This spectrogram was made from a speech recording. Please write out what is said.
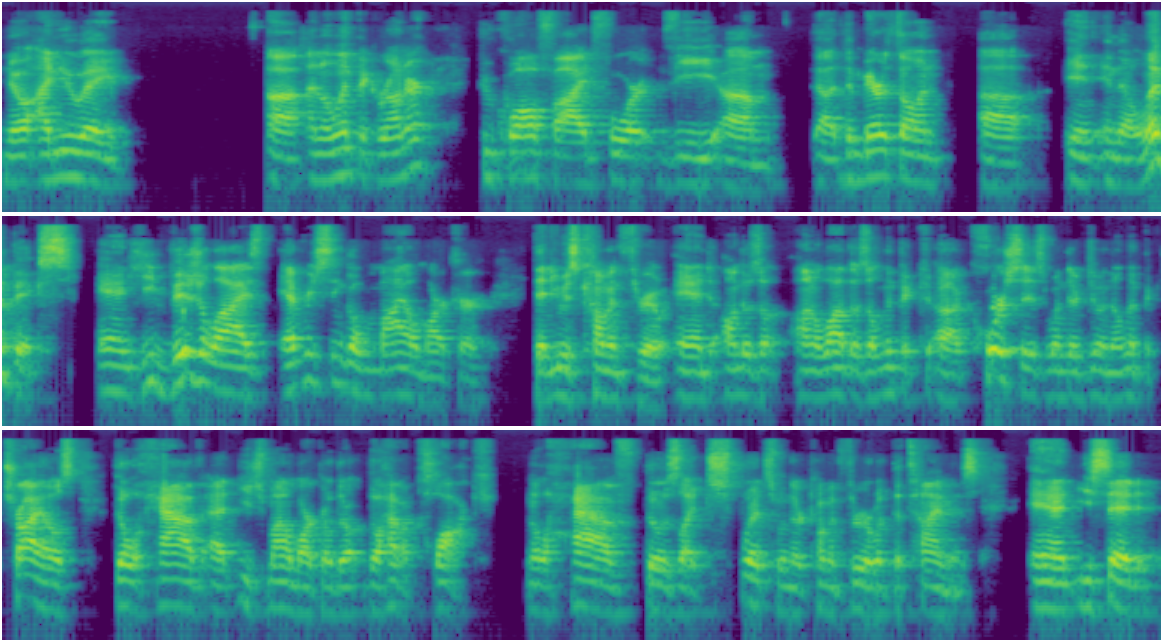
You know, I knew a uh, an Olympic runner who qualified for the um, uh, the marathon uh, in in the Olympics, and he visualized every single mile marker that he was coming through. And on those on a lot of those Olympic uh, courses, when they're doing the Olympic trials, they'll have at each mile marker they'll, they'll have a clock they'll have those like splits when they're coming through or what the time is. And he said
